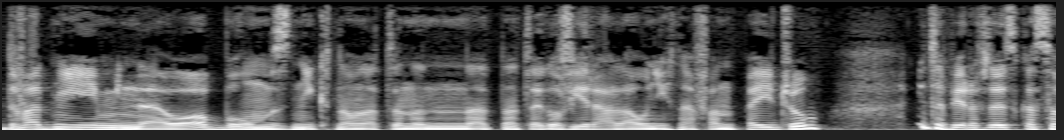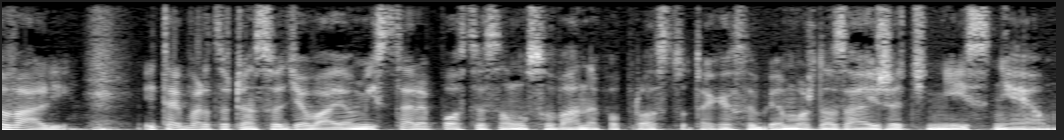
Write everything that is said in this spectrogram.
Dwa dni minęło, boom, zniknął na, ten, na, na tego virala u nich na fanpage'u i dopiero wtedy skasowali. I tak bardzo często działają. Ich stare posty są usuwane po prostu, tak jak sobie można zajrzeć, nie istnieją.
